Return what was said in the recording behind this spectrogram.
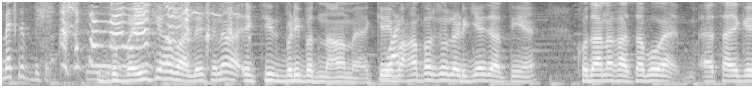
मैं सिर्फ़ दुबई। दुबई के हवाले से ना एक चीज़ बड़ी बदनाम है कि वहाँ पर जो लड़कियाँ जाती हैं खुदा ना खास्ता वो ऐसा है कि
